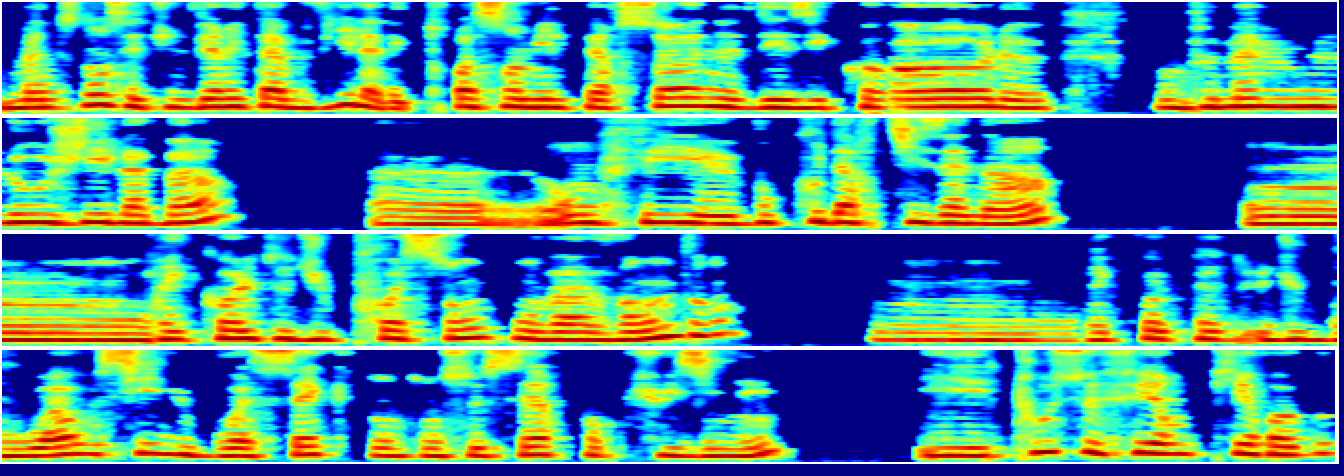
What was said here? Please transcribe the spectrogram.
maintenant c'est une véritable ville avec 300 000 personnes, des écoles, on peut même loger là-bas. Euh, on fait beaucoup d'artisanat. On récolte du poisson qu'on va vendre. On récolte du bois aussi, du bois sec dont on se sert pour cuisiner. Et tout se fait en pirogue.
